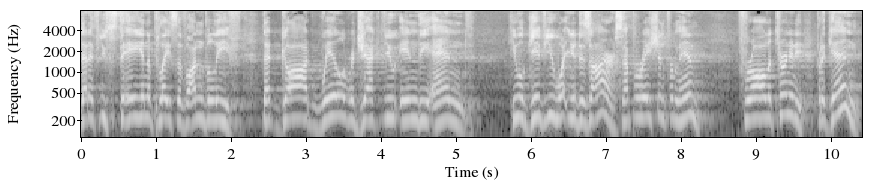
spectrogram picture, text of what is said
That if you stay in a place of unbelief, that God will reject you in the end. He will give you what you desire, separation from Him for all eternity. But again,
